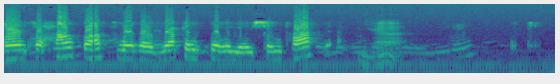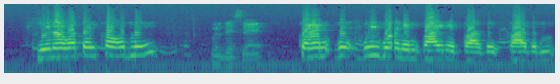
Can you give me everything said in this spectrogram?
and to help us with a reconciliation process. Yeah. You know what they told me? What did they say? Then we, we weren't invited by the by the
